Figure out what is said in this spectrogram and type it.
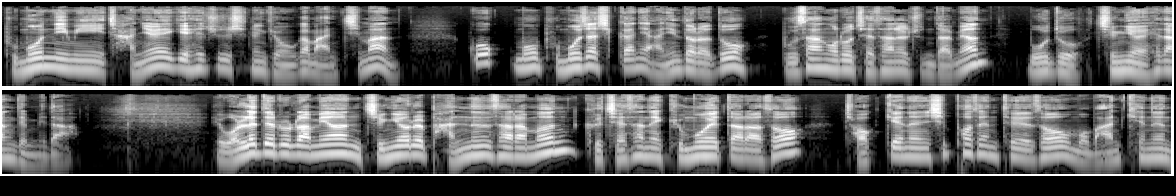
부모님이 자녀에게 해주시는 경우가 많지만 꼭 뭐 부모 자식 간이 아니더라도 무상으로 재산을 준다면 모두 증여에 해당됩니다. 원래대로라면 증여를 받는 사람은 그 재산의 규모에 따라서 적게는 10%에서 뭐 많게는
